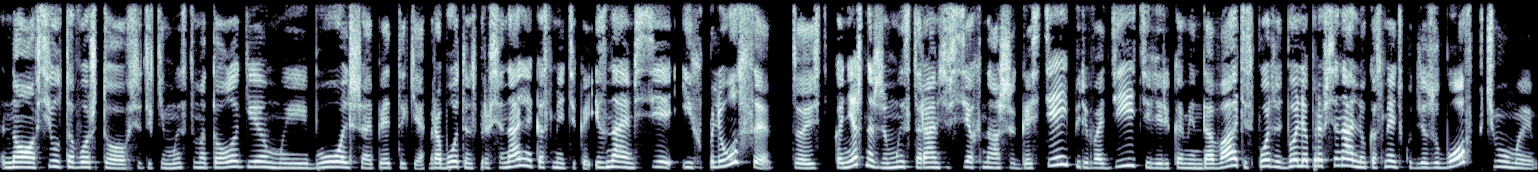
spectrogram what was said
но в силу того, что все-таки мы стоматологи, мы больше, опять-таки, работаем с профессиональной косметикой и знаем все их плюсы, то есть, конечно же, мы стараемся всех наших гостей переводить или рекомендовать использовать более профессиональную косметику для зубов. Почему мы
